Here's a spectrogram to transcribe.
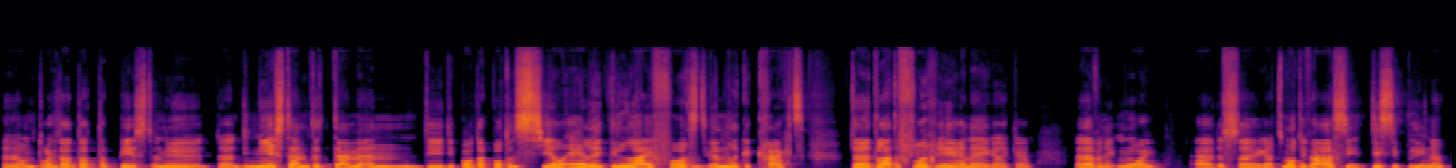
Uh, om toch dat, dat, dat beest je, die neerstem te temmen en die, die, dat potentieel eigenlijk, die life force, die innerlijke kracht, te, te laten floreren eigenlijk. Hè. En dat vind ik mooi. Uh, dus uh, je hebt motivatie, discipline.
